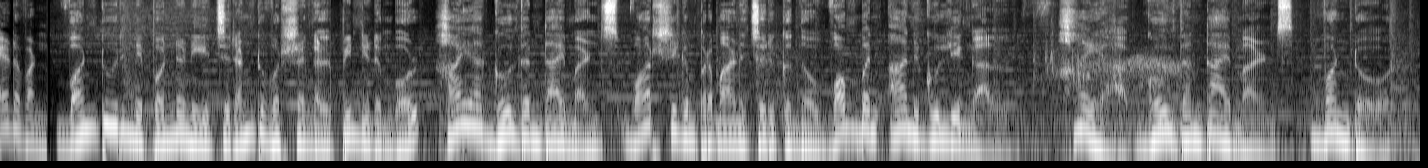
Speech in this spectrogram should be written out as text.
എടവൺ. വണ്ടൂരിനെ പൊന്നണിയിച്ച് രണ്ടു വർഷങ്ങൾ പിന്നിടുമ്പോൾ ഹയ ഗോൾഡൻ ഡയമണ്ട്സ് വാർഷികം പ്രമാണിച്ചൊരുക്കുന്നു വമ്പൻ ആനുകൂല്യങ്ങൾ. Haya golden diamonds Vandoor.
